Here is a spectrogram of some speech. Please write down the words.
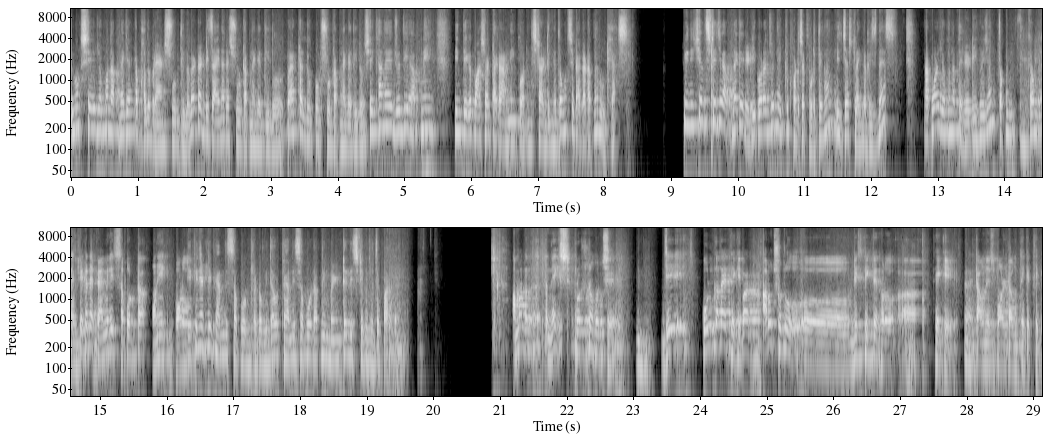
এবং সে যখন আপনাকে একটা ভালো ব্র্যান্ড শ্যুট দিল বা একটা ডিজাইনারের শ্যুট আপনাকে দিল বা একটা লুকবুক শুট আপনাকে দিল সেখানে যদি আপনি তিন থেকে পাঁচ হাজার টাকা আর্নিং করেন স্টার্টিংয়ে তখন সে টাকাটা আপনার উঠে আসে। ইনিশিয়াল স্টেজে আপনাকে রেডি করার জন্য একটু খরচা করতে হয় is just like a business তারপরে যখন আপনি রেডি হয়ে যান তখন ইনকাম মানে সেখানে ফ্যামিলির সাপোর্টটা অনেক বড়। ডেফিনেটলি ফ্যামিলি সাপোর্ট রাখো উইদাউট ফ্যামিলি সাপোর্ট আপনি মেন্টালি স্টেবল হতে পারবেন। আমার নেক্সট প্রশ্ন হচ্ছে যে কলকাতায় থেকে বা আরও ছোট ডিস্ট্রিক্টে ধরো থেকে টাউনে স্মল টাউন থেকে থেকে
